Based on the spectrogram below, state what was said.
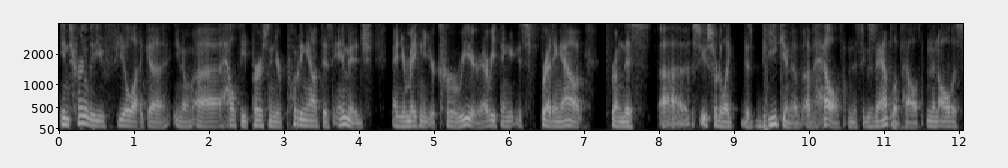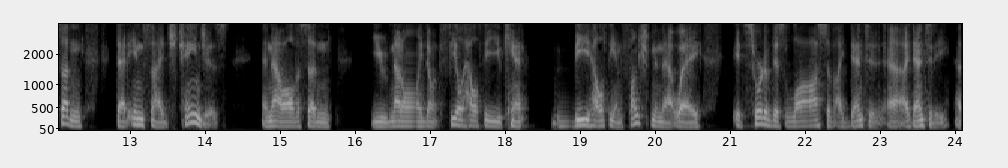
internally you feel like a you know a healthy person you're putting out this image and you're making it your career. Everything is spreading out from this uh so sort of like this beacon of, of health and this example of health. And then all of a sudden that inside changes. And now all of a sudden you not only don't feel healthy you can't be healthy and function in that way it's sort of this loss of identity uh, identity at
